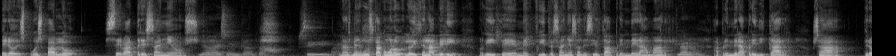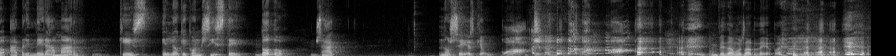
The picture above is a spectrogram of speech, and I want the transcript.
pero después Pablo se va tres años. Ya, eso me encanta. Sí. Más me gusta como lo, dice en la peli, porque dice, me fui tres años al desierto a aprender a amar, claro. aprender a predicar, o sea, pero aprender a amar, mm. que es en lo que consiste mm. todo. O sea, no sé, es que... Empezamos a arder.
